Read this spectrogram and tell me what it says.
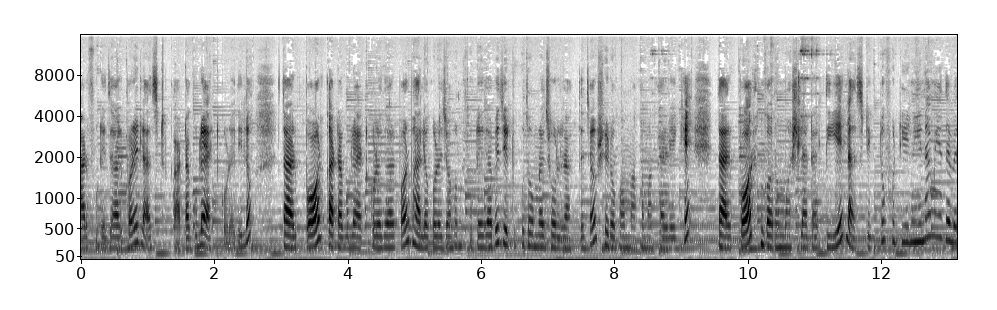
আর ফুটে যাওয়ার পরে লাস্ট কাটাগুলো অ্যাড করে দিল। তারপর কাটাগুলো অ্যাড করে দেওয়ার পর ভালো করে যখন ফুটে যাবে, যেটুকু তোমরা ঝোল রাখতে চাও, সেরকম মাখা মাখা রেখে তারপর গরম মশলাটা দিয়ে লাস্টে একটু ফুটিয়ে নিয়ে নামিয়ে দেবে,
